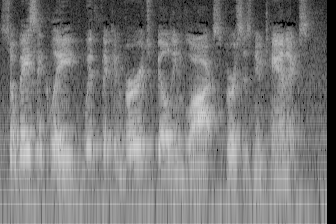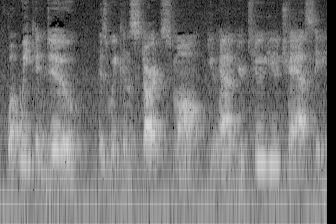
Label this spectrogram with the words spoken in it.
so basically, with the converged building blocks versus Nutanix, what we can do is we can start small. You have your 2U chassis.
